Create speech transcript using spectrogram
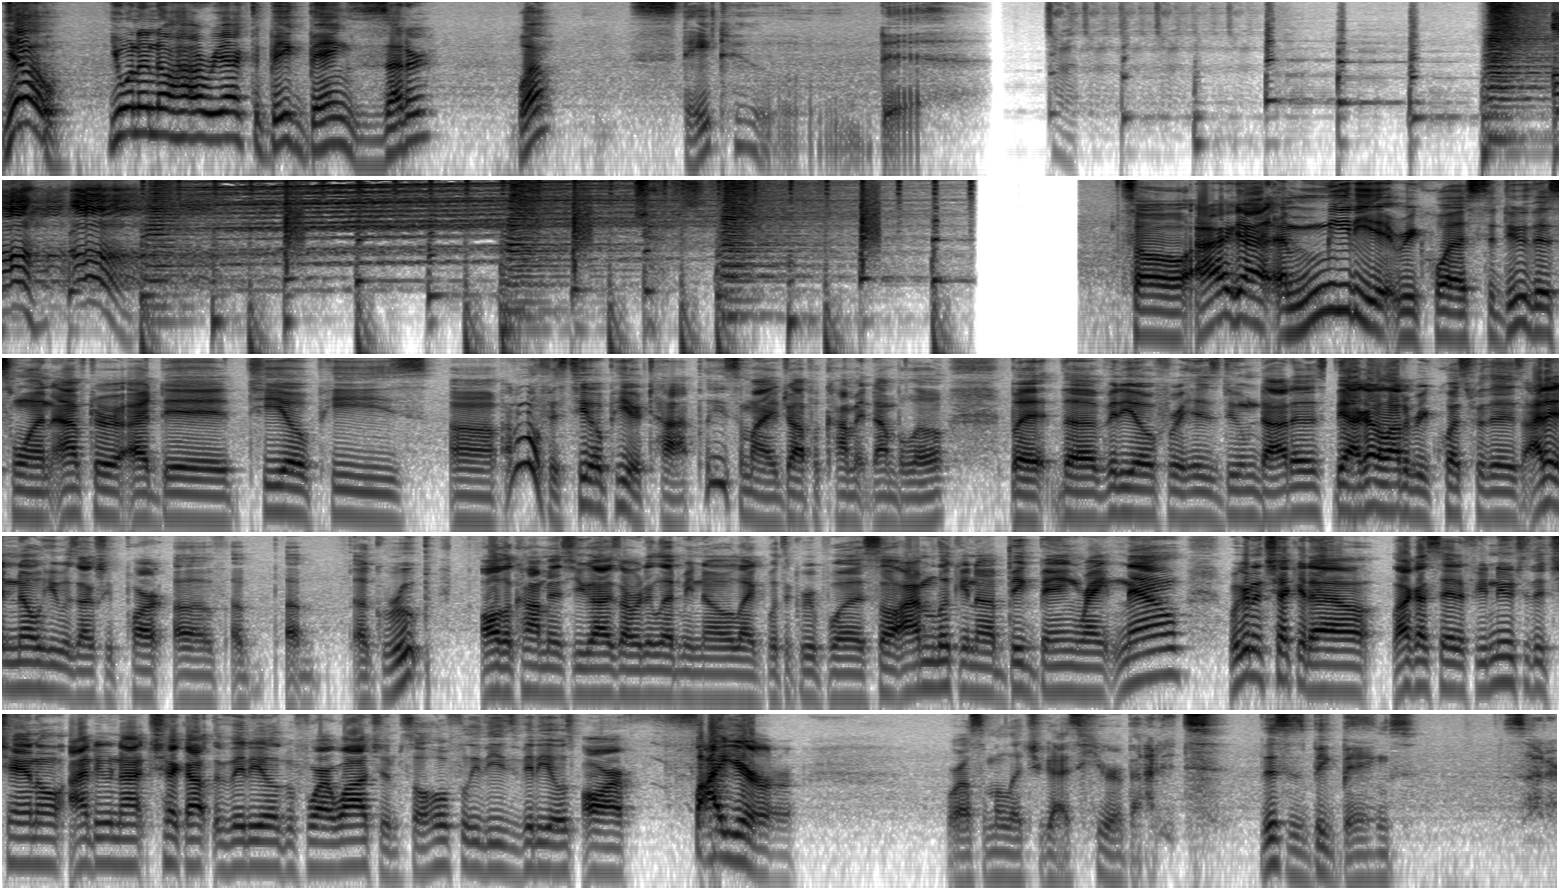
Yo, you want to know how I react to Big Bang Zutter? Well, stay tuned. So I got immediate requests to do this one after I did TOP's, uh, I don't know if it's TOP or TOP. Please somebody drop a comment down below. But the video for his Doom Dadas, yeah, I got a lot of requests for this. I didn't know he was actually part of a, a, a group. All the comments you guys already let me know like what the group was. So I'm looking up Big Bang right now. We're gonna check it out. Like I said, if you're new to the channel, I do not check out the videos before I watch them. So hopefully these videos are fire or else I'm gonna let you guys hear about it. This is Big Bang's Zutter.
